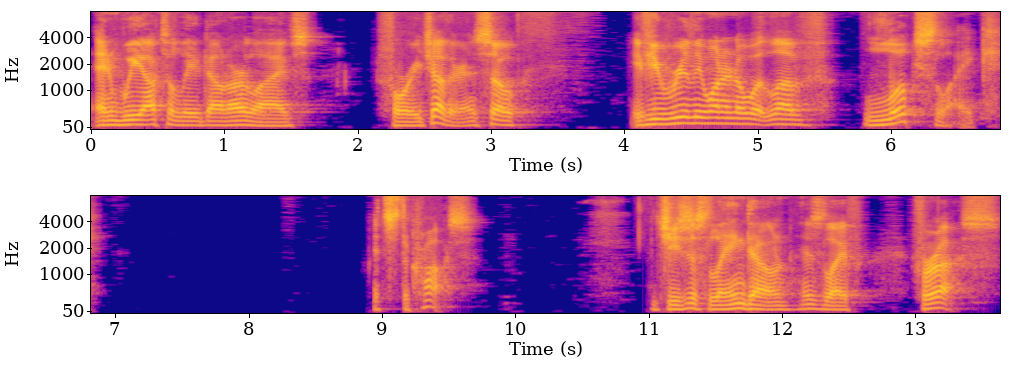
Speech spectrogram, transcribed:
and we ought to lay down our lives for each other. And so, if you really want to know what love looks like, it's the cross. Jesus laying down his life for us.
